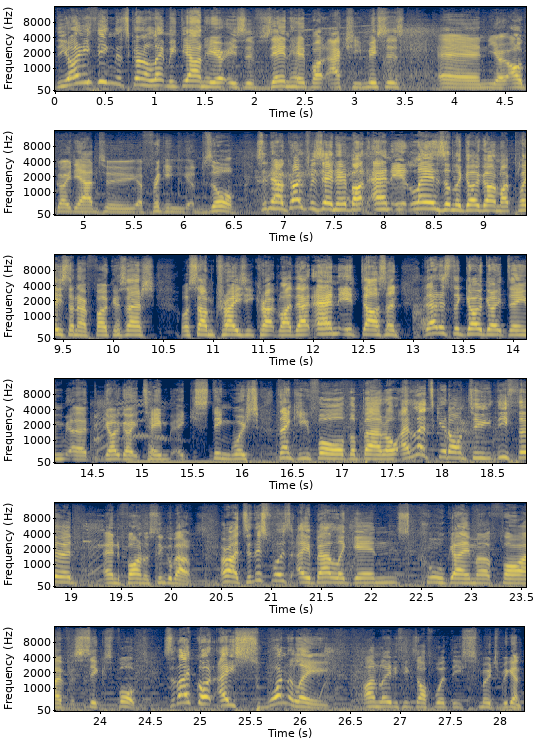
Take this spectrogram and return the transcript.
the only thing that's going to let me down here is if Zen Headbutt actually misses and, you know, I'll go down to a freaking Absorb. So now go for Zen Headbutt and it lands on the Go-Go. I'm like, please don't have Focus Sash or some crazy crap like that. And it doesn't. That is the Go-Go team, uh, Go-Go team extinguished. Thank you for the battle. And let's get on to the third and final single battle. All right, so this was a battle against Cool Gamer 564. So they've got a Swanna I'm leading things off with the Smoochum again.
